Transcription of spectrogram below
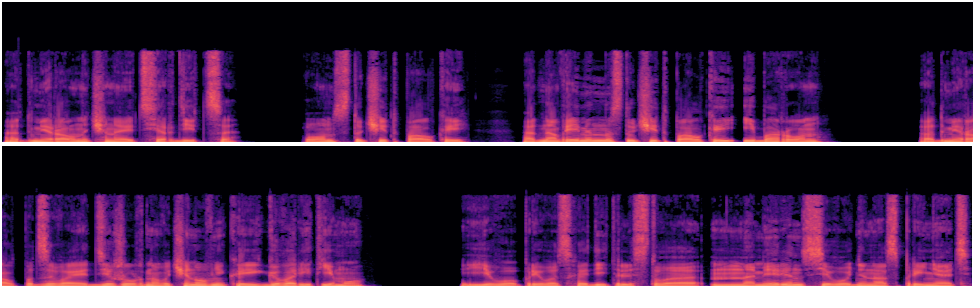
Адмирал начинает сердиться. Он стучит палкой. Одновременно стучит палкой и барон. Адмирал подзывает дежурного чиновника и говорит ему. «Его превосходительство намерен сегодня нас принять?»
